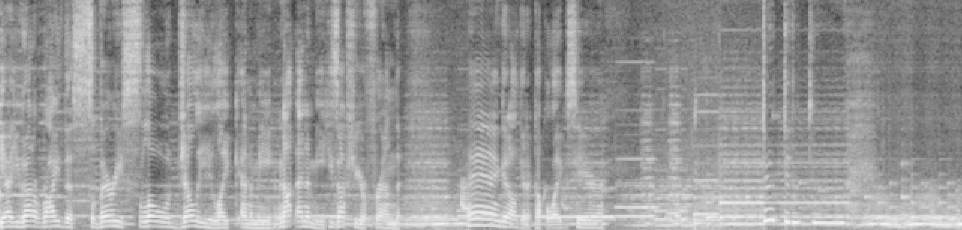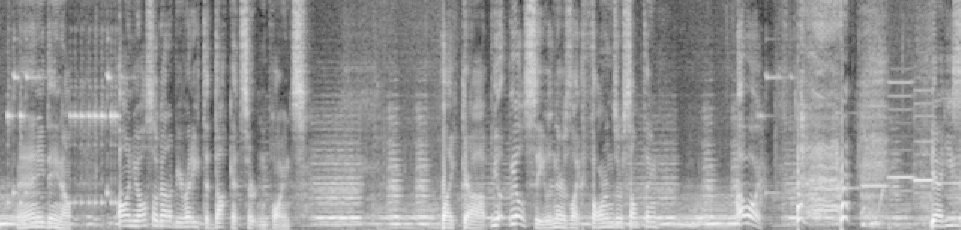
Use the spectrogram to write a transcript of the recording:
Yeah, you gotta ride this very slow jelly-like enemy. Not enemy, he's actually your friend. And I'll get a couple eggs here. Any day now. Oh, and you also gotta be ready to duck at certain points. Like, uh, you'll, you'll see when there's like thorns or something. Oh boy! yeah, he's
